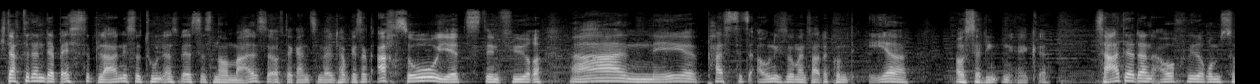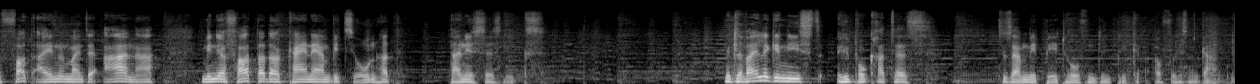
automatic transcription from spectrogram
Ich dachte dann, der beste Plan ist so tun, als wäre es das Normalste auf der ganzen Welt. Hab gesagt, ach so, jetzt den Führer. Ah, nee, passt jetzt auch nicht so. Mein Vater kommt eher aus der linken Ecke. Sah der dann auch wiederum sofort ein und meinte, ah na, wenn Ihr Vater da keine Ambition hat, dann ist es nix. Mittlerweile genießt Hippokrates zusammen mit Beethoven den Blick auf unseren Garten.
